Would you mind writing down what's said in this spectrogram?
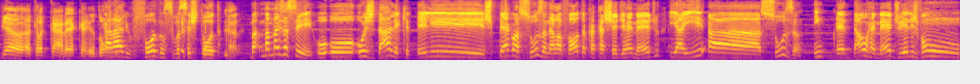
tinha aquela careca redonda. Caralho, fodam-se vocês todos, cara. Ma- ma- Mas, assim, o- o- os Dalek, eles pegam a Susan, né? Ela volta com a caixinha de remédio. E aí a Susan em- é, dá o remédio e eles vão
